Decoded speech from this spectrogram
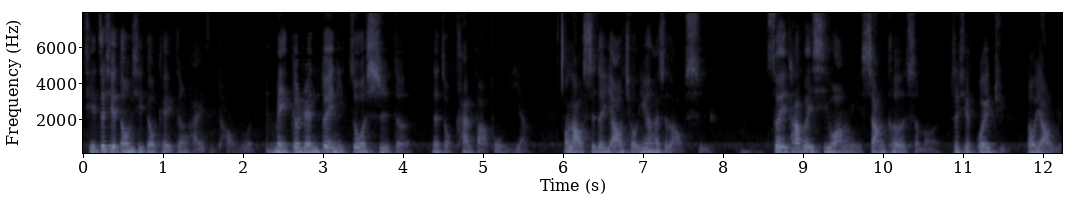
其实这些东西都可以跟孩子讨论。每个人对你做事的那种看法不一样。那老师的要求，因为他是老师，所以他会希望你上课什么这些规矩都要有。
